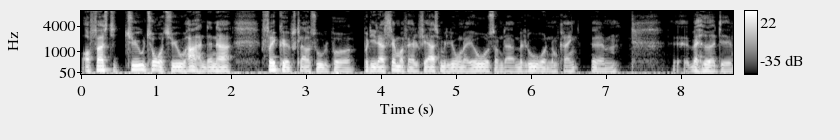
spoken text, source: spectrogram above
Og først i 2022 har han den her frikøbsklausul på, på de der 75 millioner euro, som der er med lue rundt omkring. Øhm, øh, hvad hedder det?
